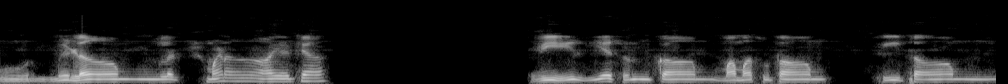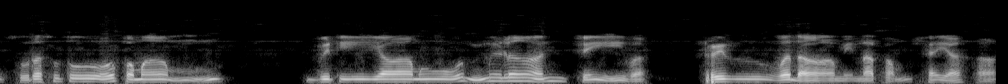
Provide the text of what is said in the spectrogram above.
ऊर्मिळाम् लक्ष्मणाय च। वीर्यशृङ्काम् मम सुताम् सीताम् सुरसुतोपमाम् द्वितीयामूर्मिळाम् चैव त्रिर्वदामि न संशयः।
